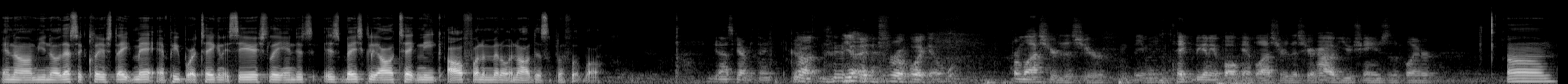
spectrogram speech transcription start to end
And, um, you know, that's a clear statement, and people are taking it seriously. And it's, it's basically all technique, all fundamental, and all discipline football. You ask everything. Uh, yeah, just real quick. Uh, from last year to this year, I mean, take the beginning of fall camp last year to this year. How have you changed as a player? Um,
